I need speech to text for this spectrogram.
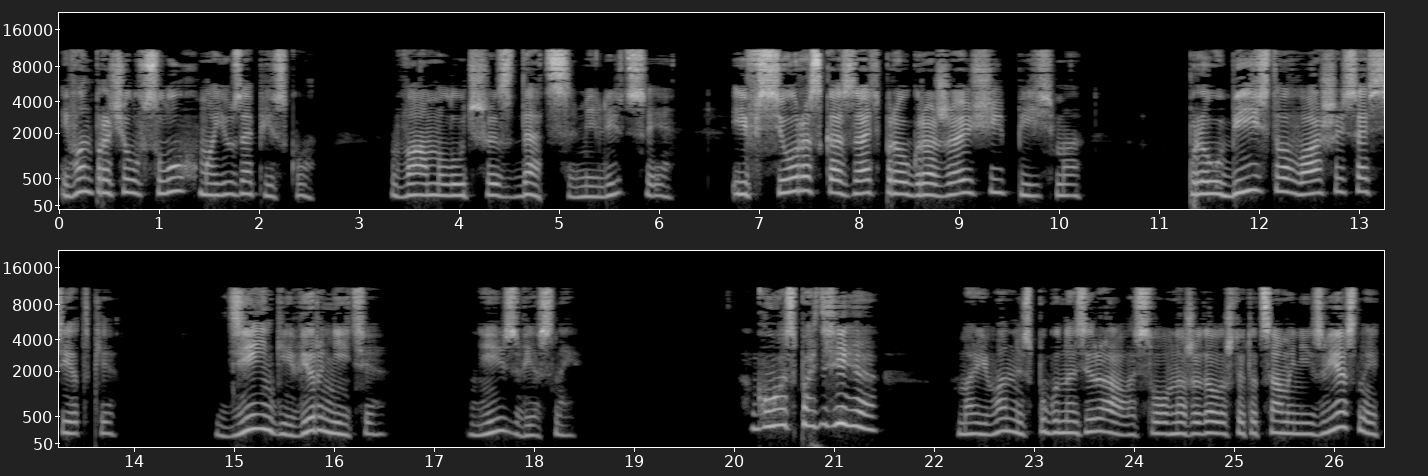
Иван прочел вслух мою записку. «Вам лучше сдаться милиции и все рассказать про угрожающие письма, про убийство вашей соседки. Деньги верните. Неизвестный». «Господи!» Марья Ивановна испуганно озиралась, словно ожидала, что этот самый неизвестный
